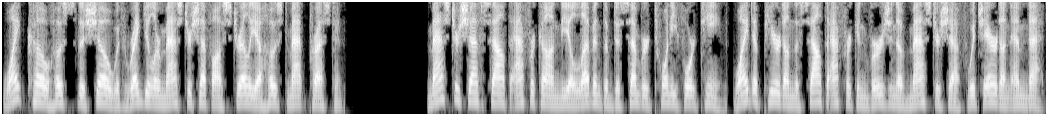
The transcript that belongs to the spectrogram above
White co-hosts the show with regular MasterChef Australia host Matt Preston. MasterChef South Africa On the 11th of December 2014, White appeared on the South African version of MasterChef which aired on Mnet.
